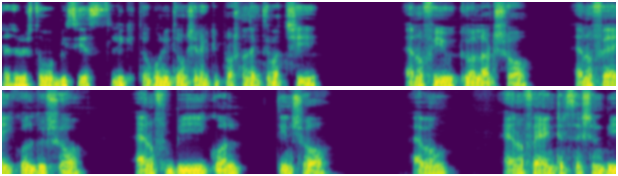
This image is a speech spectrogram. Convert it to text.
ছেচল্লিশতম বিসিএস লিখিত গণিত অংশের একটি প্রশ্ন দেখতে পাচ্ছি। এন অফ ইউ ইকুয়াল আটশো এন অফ এ ইকুয়াল দুশো এন অফ বি ইকুয়াল তিনশো এবং n of A intersection B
